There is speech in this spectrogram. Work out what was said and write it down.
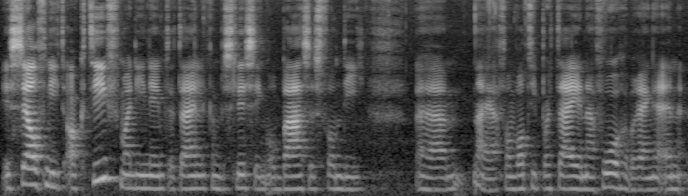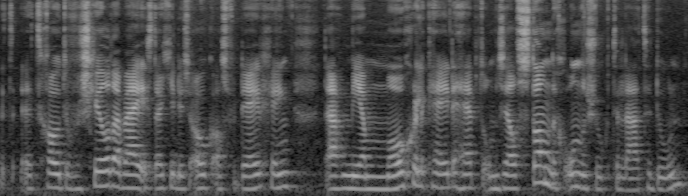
is zelf niet actief, maar die neemt uiteindelijk een beslissing op basis van, die, um, nou ja, van wat die partijen naar voren brengen. En het grote verschil daarbij is dat je dus ook als verdediging daar meer mogelijkheden hebt om zelfstandig onderzoek te laten doen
